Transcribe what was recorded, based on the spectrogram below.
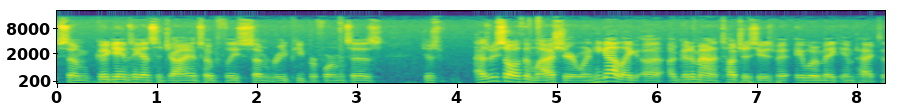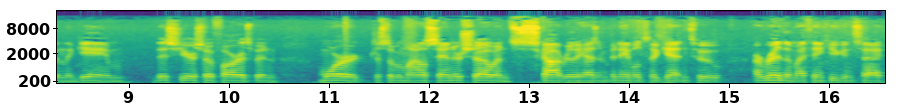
some good games against the Giants. Hopefully some repeat performances. Just as we saw with him last year, when he got like a, a good amount of touches, he was able to make impact in the game. This year so far, it's been more just of a Miles Sanders show, and Scott really hasn't been able to get into a rhythm. I think you can say.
